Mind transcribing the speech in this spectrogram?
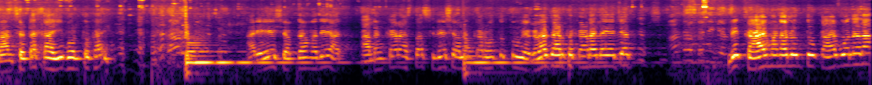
पानसटा काही बोलतो काय? अरे शब्दामध्ये अलंकार असता श्लेष अलंकार होतो तू वेगळाच अर्थ काढायला याच्यात. मी काय म्हणालो तू काय बोलायला?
